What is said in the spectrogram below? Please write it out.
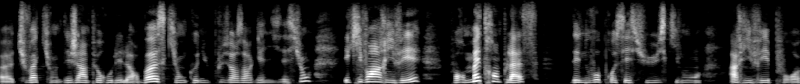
euh, tu vois, qui ont déjà un peu roulé leur boss, qui ont connu plusieurs organisations et qui vont arriver pour mettre en place des nouveaux processus, qui vont arriver pour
